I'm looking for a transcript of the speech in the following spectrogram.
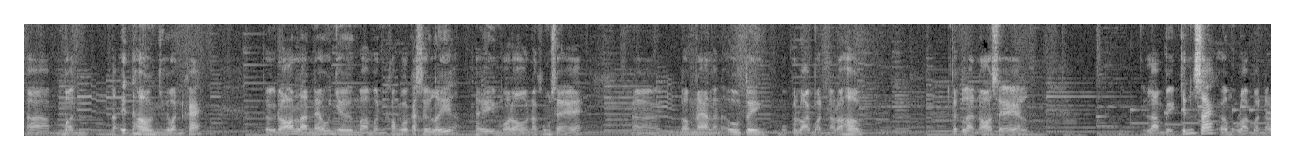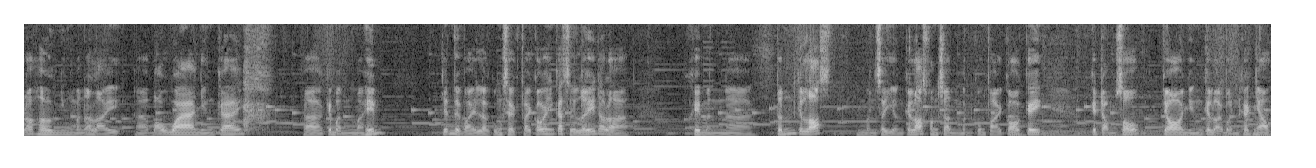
uh, bệnh nó ít hơn những cái bệnh khác. Từ đó là nếu như mà mình không có cách xử lý thì model nó cũng sẽ à, nôm na là nó ưu tiên một cái loại bệnh nào đó hơn. Tức là nó sẽ làm việc chính xác ở một loại bệnh nào đó hơn nhưng mà nó lại à, bỏ qua những cái à, cái bệnh mà hiếm. Chính vì vậy là cũng sẽ phải có những cách xử lý đó là khi mình à, tính cái loss mình xây dựng cái loss function mình cũng phải có cái cái trọng số cho những cái loại bệnh khác nhau.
